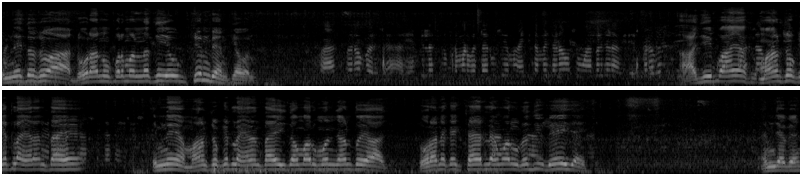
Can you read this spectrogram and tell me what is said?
એમને તો શું આ ઢોરાનું પ્રમાણ નથી એવું કેમ બેન કહેવાનું? હાજી પણ અહીંયા માણસો કેટલા હેરાન થાય એમને માણસો કેટલા હેરાન થાય તો અમારું મન જાણતો હોય આજ. ઢોરાને કંઈક થાય એટલે અમારું રજ્યુ બેહી જાય છે. સમજ્યા બેન?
